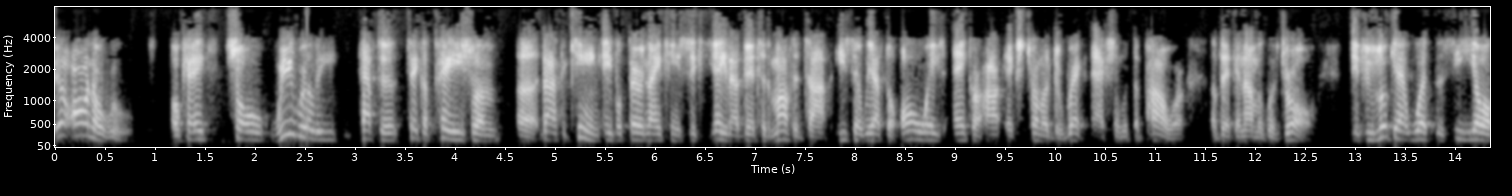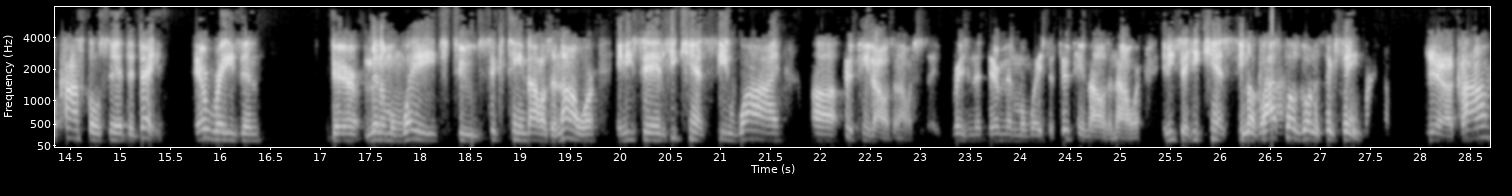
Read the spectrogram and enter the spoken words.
There are no rules. Okay, so we really have to take a page from uh, Dr. King, April 3rd, 1968. I've been to the mountaintop. He said we have to always anchor our external direct action with the power of economic withdrawal. If you look at what the CEO of Costco said today, they're raising their minimum wage to $16 an hour. And he said he can't see why, uh, $15 an hour, say, raising their minimum wage to $15 an hour. And he said he can't see. No, Costco's going to 16. Yeah, Kyle?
